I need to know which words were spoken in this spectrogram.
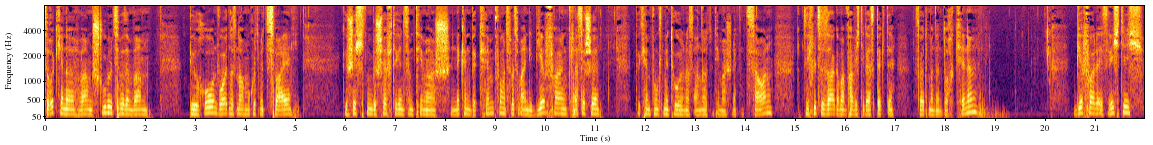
Zurück hier in der warmen Stube bzw. im warmen Büro und wollten uns noch mal kurz mit zwei Geschichten beschäftigen zum Thema Schneckenbekämpfung. Und zwar zum einen die Bierfallen, klassische Bekämpfungsmethoden, und das andere zum Thema Schneckenzaun. Gibt es nicht viel zu sagen, aber ein paar wichtige Aspekte sollte man dann doch kennen. Bierfalle ist wichtig.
